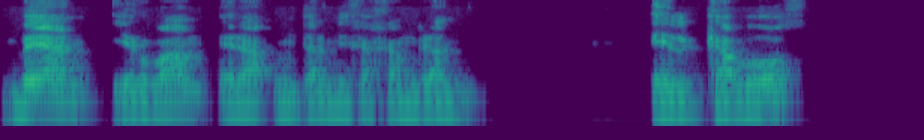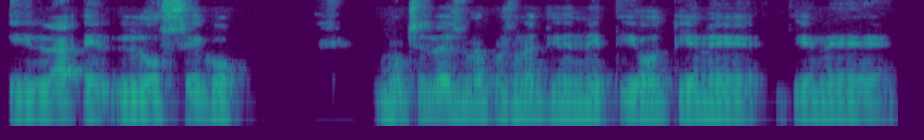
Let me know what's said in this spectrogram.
Vean, Yerobam era un Talmid Jajam grande el caboz y la, el, lo cegó. Muchas veces una persona tiene netió, tiene, tiene,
